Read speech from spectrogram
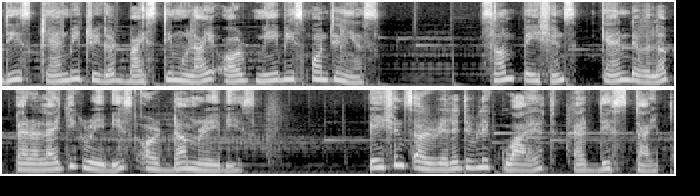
These can be triggered by stimuli or may be spontaneous. Some patients can develop paralytic rabies or dumb rabies. Patients are relatively quiet at this type.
